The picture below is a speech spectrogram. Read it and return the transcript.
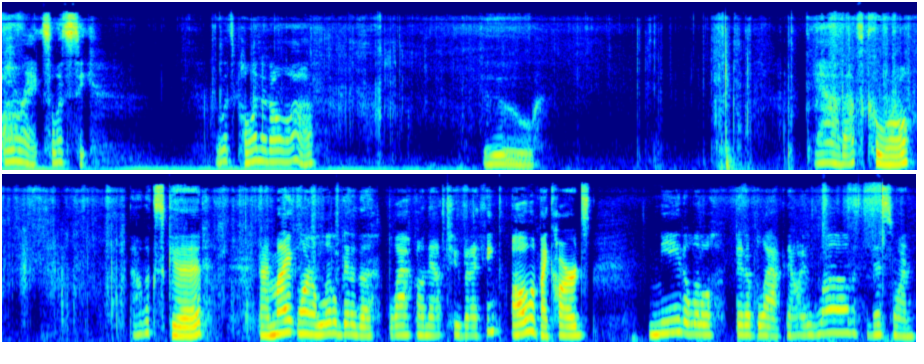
All right, so let's see. Ooh, it's pulling it all off. Ooh. Yeah, that's cool. That looks good. Now, I might want a little bit of the black on that too, but I think all of my cards need a little bit of black. Now, I love this one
